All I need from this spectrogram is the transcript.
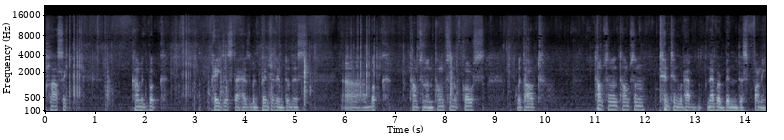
classic comic book pages that has been printed into this uh, book Thomson and Thompson of course. Without Thompson and Thompson Tintin would have never been this funny.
